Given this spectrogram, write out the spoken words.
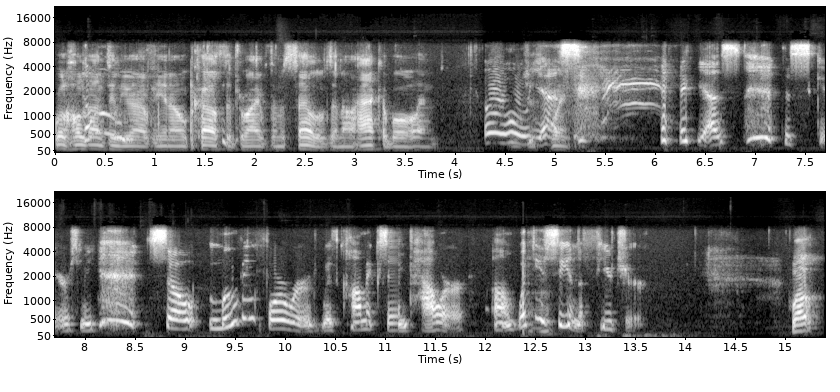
Well, hold on till you have, you know, cars that drive themselves and are hackable and Oh, yes. yes, this scares me. So, moving forward with Comics Empower, um, what do you see in the future? Well,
